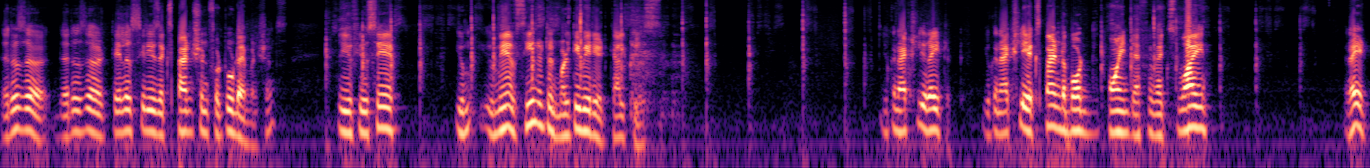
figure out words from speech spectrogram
There is a there is a Taylor series expansion for two dimensions. So if you say you, you may have seen it in multivariate calculus. You can actually write it. You can actually expand about the point f of x y right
